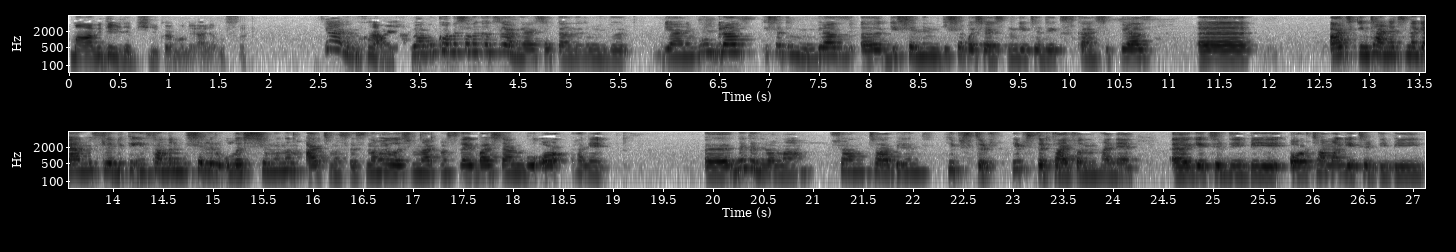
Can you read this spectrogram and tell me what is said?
mavidir de bir çizgi roman uyarlaması. Yani bu kadar yani. Ben bu konuda sana katılıyorum gerçekten dediğim gibi. Yani bu biraz işte dedim biraz e, gişenin gişe başarısını getirdiği kıskançlık. Biraz e, artık internetine gelmesiyle birlikte insanların bir şeylere ulaşımının artması, sinema ulaşımının artmasıyla başlayan bu or, hani e, ne denir ona? Şu an tabirin hipster, hipster tayfanın hani e, getirdiği bir ortama getirdiği bir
